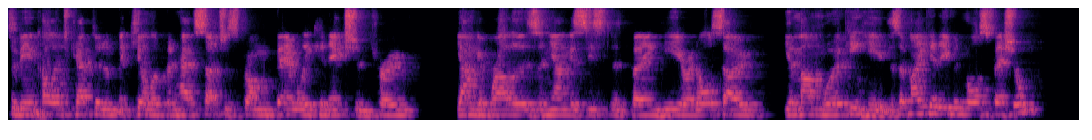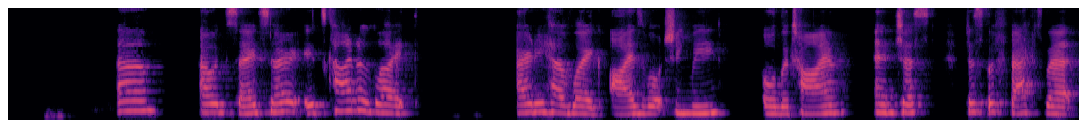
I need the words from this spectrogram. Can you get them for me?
to be a college captain at MacKillop and have such a strong family connection through younger brothers and younger sisters being here and also your mum working here. Does it make it even more special? Um, I would say so. It's kind of like I already have like eyes watching me all the time, and just just the fact that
